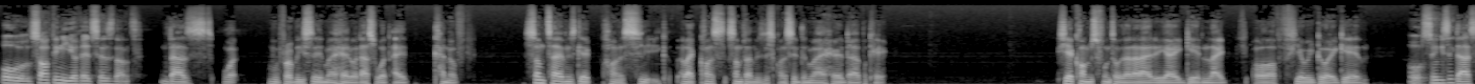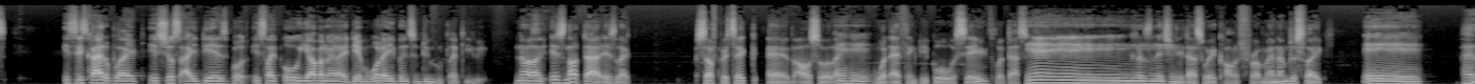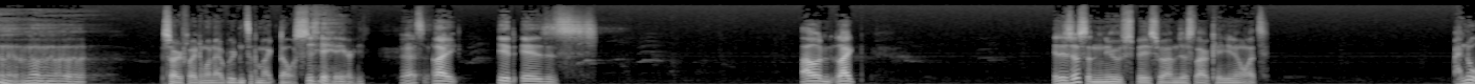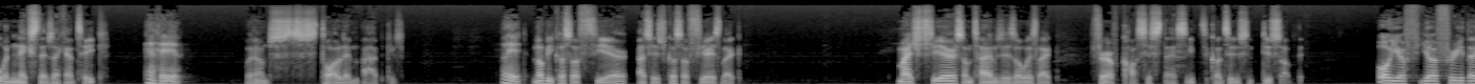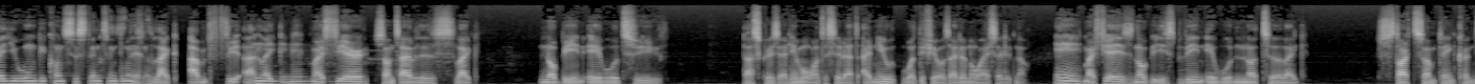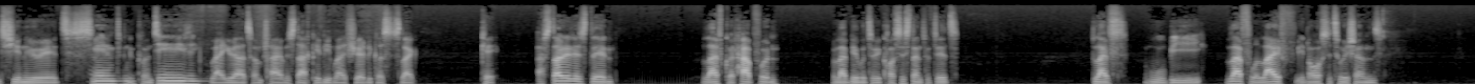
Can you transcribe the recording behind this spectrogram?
Oh, something in your head says that. That's what will probably say in my head, or that's what I kind of sometimes get conceived, like sometimes it's conceived in my head that okay, here comes Funto that idea again, like oh here we go again. Oh, so is it That's it's this kind of like it's just ideas, but it's like oh you have an idea, but what are you going to do? Like you, no, it's not that. It's like self critic and also like mm-hmm. what I think people will say. But that's yeah, literally that's where it comes from, and I'm just like. Sorry for anyone I read into the mic. That was That's like it is I would like it is just a new space where I'm just like, okay, you know what? I know what next steps I can take when I'm stalling back because Wait. not because of fear, actually it's because of fear. It's like my fear sometimes is always like fear of consistency to continue to do something. Or you're you're afraid that you won't be consistent in doing something. like I'm fe- uh, like my fear sometimes is like not being able to that's crazy. I didn't even want to say that. I knew what the fear was. I don't know why I said it now. Eh. My fear is not is being able not to like start something, continue it, and continue like that. Sometimes that could be my fear because it's like, okay, I started this thing. Life could happen. Will I be able to be consistent with it? Life will be life will life in all situations.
